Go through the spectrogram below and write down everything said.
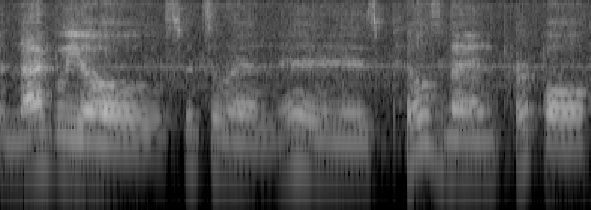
Benaglio, Switzerland is Pilsman, purple.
